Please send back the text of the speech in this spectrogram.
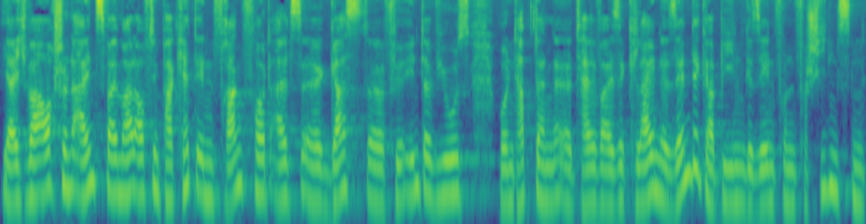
Ja, ich war auch schon ein, zwei Mal auf dem Parkett in Frankfurt als äh, Gast äh, für Interviews und habe dann äh, teilweise kleine Sendekabinen gesehen von verschiedensten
